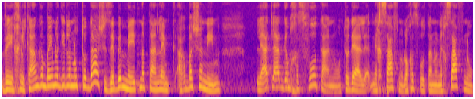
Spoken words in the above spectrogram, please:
וחלקם גם באים להגיד לנו תודה, שזה באמת נתן להם ארבע שנים. לאט לאט גם חשפו אותנו, אתה יודע, נחשפנו, לא חשפו אותנו, נחשפנו.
